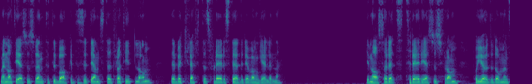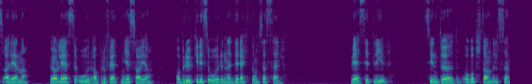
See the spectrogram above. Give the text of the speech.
men at Jesus vendte tilbake til sitt hjemsted fra tid til annen, det bekreftes flere steder i evangeliene. I Nasaret trer Jesus fram på jødedommens arena ved å lese ord av profeten Jesaja og bruke disse ordene direkte om seg selv. Ved sitt liv, sin død og oppstandelse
